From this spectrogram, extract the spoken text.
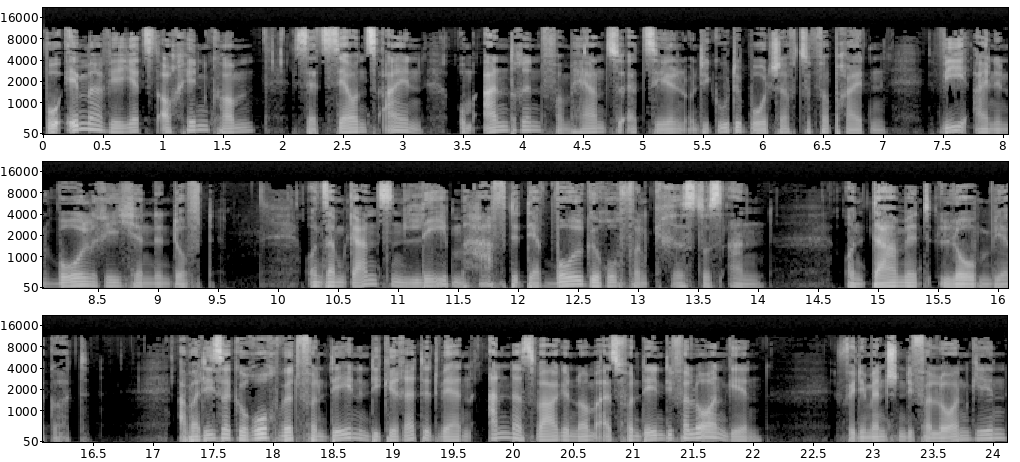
Wo immer wir jetzt auch hinkommen, setzt er uns ein, um anderen vom Herrn zu erzählen und die gute Botschaft zu verbreiten, wie einen wohlriechenden Duft. Unserem ganzen Leben haftet der Wohlgeruch von Christus an, und damit loben wir Gott. Aber dieser Geruch wird von denen, die gerettet werden, anders wahrgenommen als von denen, die verloren gehen. Für die Menschen, die verloren gehen,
